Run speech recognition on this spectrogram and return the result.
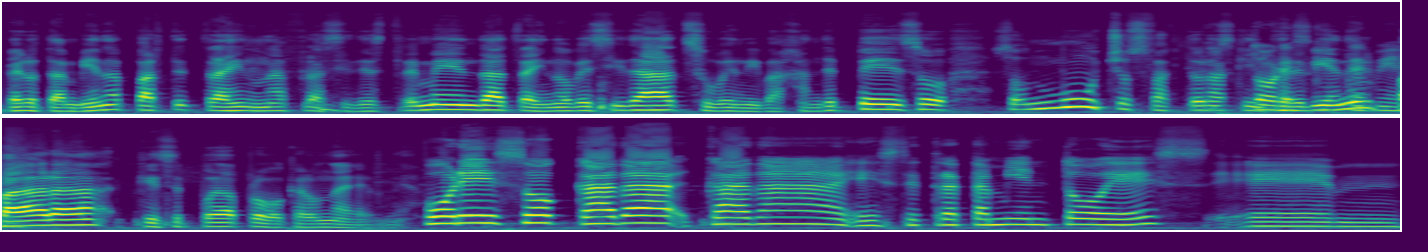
pero también aparte traen una flacidez tremenda, traen obesidad, suben y bajan de peso, son muchos factores, que, intervienen para que se pueda provocar una hernia. Por eso cada, cada este tratamiento es... Eh,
